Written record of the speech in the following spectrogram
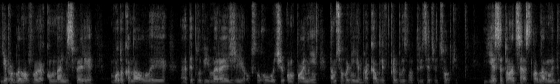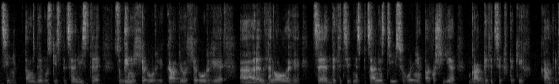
Є проблема в комунальній сфері, водоканали, е, теплові мережі, обслуговуючі компанії. Там сьогодні є брак кадрів приблизно 30%. Є ситуація складна в медицині, там, де вузькі спеціалісти, судинні хірурги, кардіохірурги, е, рентгенологи це дефіцитні спеціальності, і сьогодні також є брак дефіцит таких кадрів.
